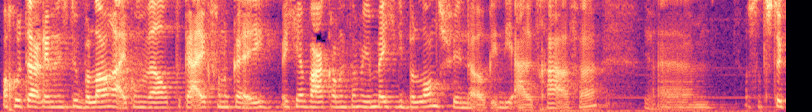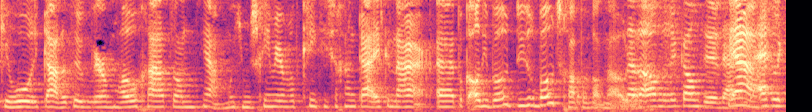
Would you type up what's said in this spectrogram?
Maar goed, daarin is het natuurlijk belangrijk om wel te kijken van... oké, weet je, waar kan ik dan weer een beetje die balans vinden ook in die uitgaven? Ja. Um, als dat stukje horeca natuurlijk weer omhoog gaat... dan ja, moet je misschien weer wat kritischer gaan kijken naar... Uh, heb ik al die bo dure boodschappen wel nodig? Naar de andere kant inderdaad. Ja. Dus eigenlijk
